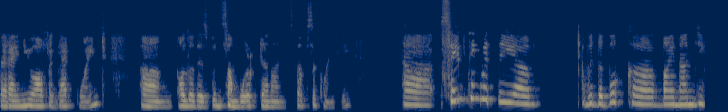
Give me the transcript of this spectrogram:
that I knew of at that point. Um, although there's been some work done on it subsequently. Uh, same thing with the um, with the book uh, by Nanji,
